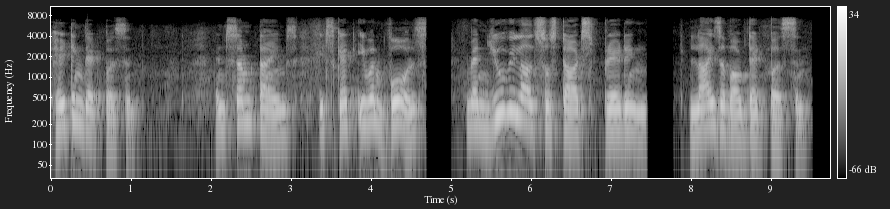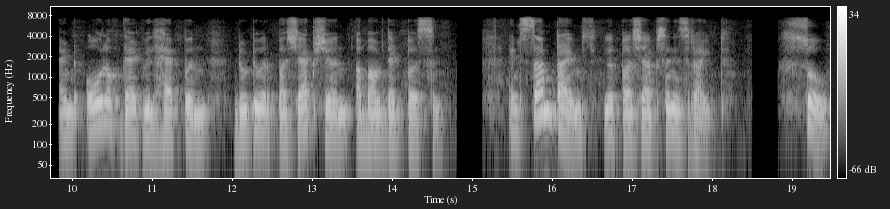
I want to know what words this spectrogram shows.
hating that person and sometimes it's get even worse when you will also start spreading lies about that person. And all of that will happen due to your perception about that person. And sometimes your perception is right. So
